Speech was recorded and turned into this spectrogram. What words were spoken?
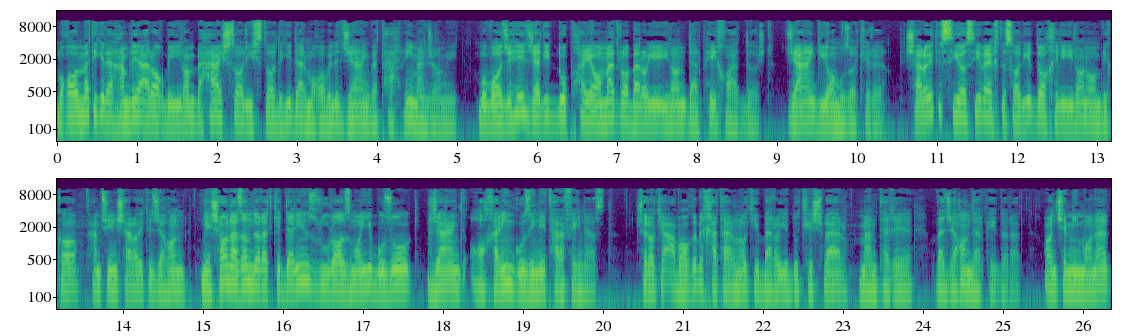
مقاومتی که در حمله عراق به ایران به هشت سال ایستادگی در مقابل جنگ و تحریم انجامید. مواجهه جدید دو پیامد را برای ایران در پی خواهد داشت. جنگ یا مذاکره. شرایط سیاسی و اقتصادی داخلی ایران و آمریکا همچنین شرایط جهان نشان از آن دارد که در این زورآزمایی بزرگ جنگ آخرین گزینه طرفین است. چرا که عواقب خطرناکی برای دو کشور منطقه و جهان در پی دارد. آنچه میماند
